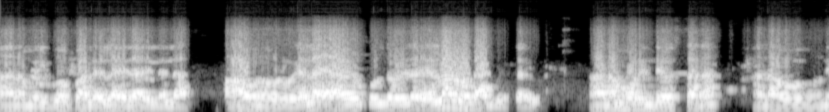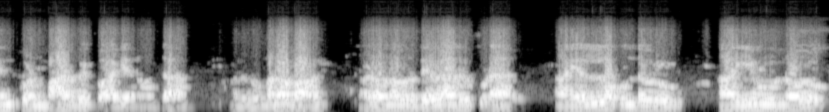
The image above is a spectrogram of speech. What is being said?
ಆ, ನಮ್ಮ ಇಲ್ಲಿ ಗೋಪಾಲ್ ಎಲ್ಲ ಇದಾರೆ ಇಲ್ಲೆಲ್ಲ. ಆವನವರು ಎಲ್ಲ ಯಾವ ಕುಲದವ್ರು ಇದಾರೆ ಎಲ್ಲಾರು ಒಂದಾಗ್ಬಿಡ್ತಾರೆ. ನಮ್ಮೂರಿನ ದೇವಸ್ಥಾನ ನಾವು ನಿಂತ್ಕೊಂಡು ಮಾಡ್ಬೇಕು ಹಾಗೆ ಅನ್ನುವಂತ ಒಂದು ಮನೋಭಾವನೆ. ಅಳೋನವರು ದೇವರಾದ್ರೂ ಕೂಡ ಎಲ್ಲ ಕುಲದವರು, ಆ, ಈ ಊರಿನವರು,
